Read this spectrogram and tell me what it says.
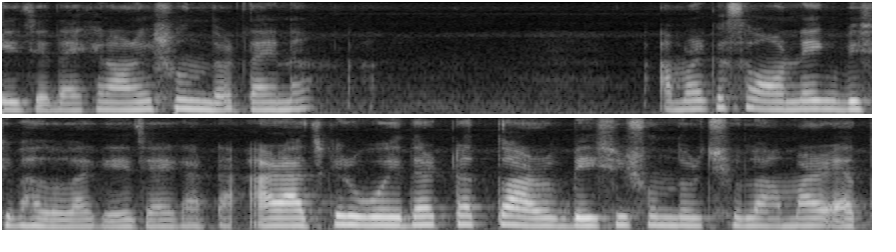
এই যে দেখেন অনেক সুন্দর, তাই না? আমার কাছে অনেক বেশি ভালো লাগে এই জায়গাটা। আর আজকের ওয়েদারটা তো আরও বেশি সুন্দর ছিল, আমার এত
